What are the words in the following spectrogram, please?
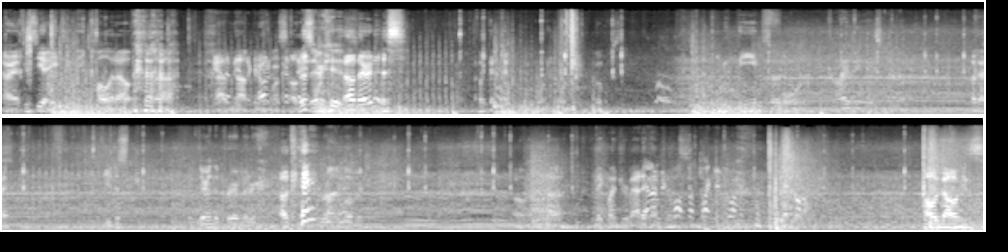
Alright, if you see an ATV, call it out. Uh, I'm Enemy not at the being aimless. cargo Oh, this There one. it is. Oh, there it is. Okay. Oops. You lean So driving is kind of. Okay. You just. If they're in the perimeter, Okay. run them over. Oh, I'm gonna make my dramatic entrance. cluster strike incoming. Take cover. Oh no, he's.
